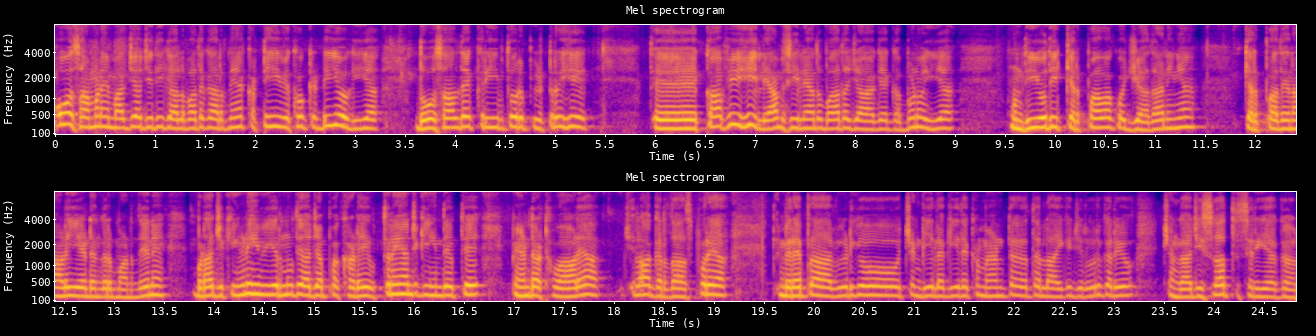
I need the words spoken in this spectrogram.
ਉਹ ਸਾਹਮਣੇ ਮੱਝ ਜਿਹਦੀ ਗੱਲਬਾਤ ਕਰਦੇ ਆ ਕੱਟੀ ਵੇਖੋ ਕਿੱਡੀ ਹੋ ਗਈ ਆ। 2 ਸਾਲ ਦੇ ਕਰੀਬ ਤੋਂ ਰਿਪੀਟਰ ਹੀ ਤੇ ਕਾਫੀ ਹੀਲਿਆਂ ਵਸੀਲਿਆਂ ਤੋਂ ਬਾਅਦ ਜਾ ਕੇ ਗੱਭਣ ਹੋਈ ਆ। ਹੁੰਦੀ ਉਹਦੀ ਕਿਰਪਾ ਵਾ ਕੋਈ ਜ਼ਿਆਦਾ ਨਹੀਂ ਆ। ਕਿਰਪਾ ਦੇ ਨਾਲ ਹੀ ਇਹ ਡੰਗਰ ਬਣਦੇ ਨੇ। ਬੜਾ ਯਕੀਨ ਹੀ ਵੀਰ ਨੂੰ ਤੇ ਅੱਜ ਆਪਾਂ ਖੜੇ ਉਤਰੇ ਆ ਯਕੀਨ ਦੇ ਉੱਤੇ। ਪਿੰਡ ਅਠਵਾਲ ਆ, ਜ਼ਿਲ੍ਹਾ ਗੁਰਦਾਸਪੁਰ ਆ। ਤੇ ਮੇਰੇ ਭਰਾ ਵੀਡੀਓ ਚੰਗੀ ਲੱਗੀ ਤੇ ਕਮੈਂਟ ਤੇ ਲਾਈਕ ਜ਼ਰੂਰ ਕਰਿਓ। ਚੰਗਾ ਜੀ, ਸਤਿ ਸ੍ਰੀ ਅਕਾਲ।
